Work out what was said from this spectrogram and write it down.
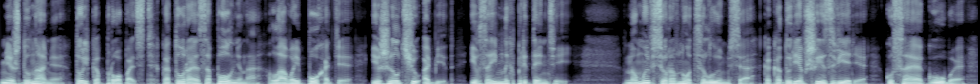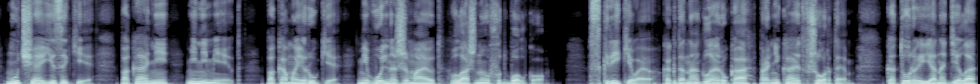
Между нами только пропасть, которая заполнена лавой похоти и желчью обид и взаимных претензий. Но мы все равно целуемся, как одуревшие звери, кусая губы, мучая языки, пока они не немеют, пока мои руки невольно сжимают влажную футболку. Вскрикиваю, когда наглая рука проникает в шорты, которые я надела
